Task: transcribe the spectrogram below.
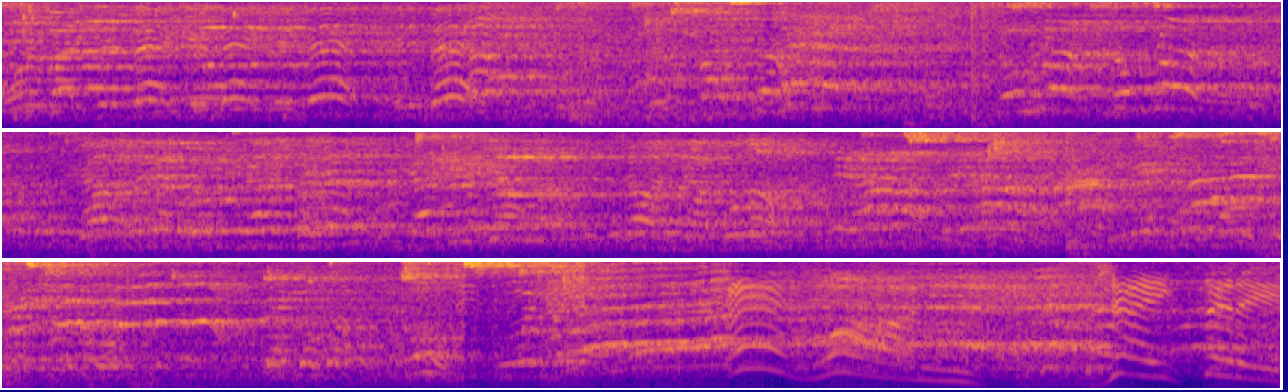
Everybody get back, get back, get it back. And one. J City.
